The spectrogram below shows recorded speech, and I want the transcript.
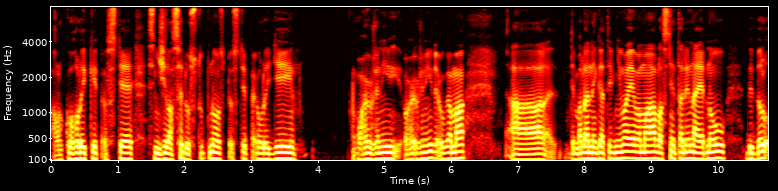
alkoholiky, prostě snížila se dostupnost prostě pro lidi ohrožený, ohrožený drogama a těma negativníma jevama vlastně tady najednou by byl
